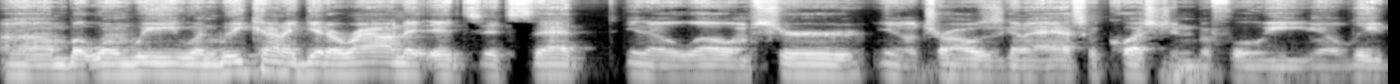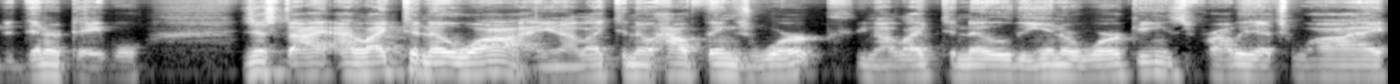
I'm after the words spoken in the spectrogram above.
Um, but when we when we kind of get around it, it's it's that you know well I'm sure you know Charles is going to ask a question before we you know leave the dinner table just I, I, like to know why. You know, I like to know how things work. You know, I like to know the inner workings. Probably that's why,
